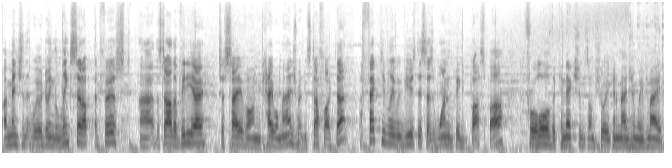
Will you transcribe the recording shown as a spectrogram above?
I mentioned that we were doing the Lynx setup at first, uh, at the start of the video, to save on cable management and stuff like that. Effectively, we've used this as one big bus bar for all of the connections I'm sure you can imagine we've made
